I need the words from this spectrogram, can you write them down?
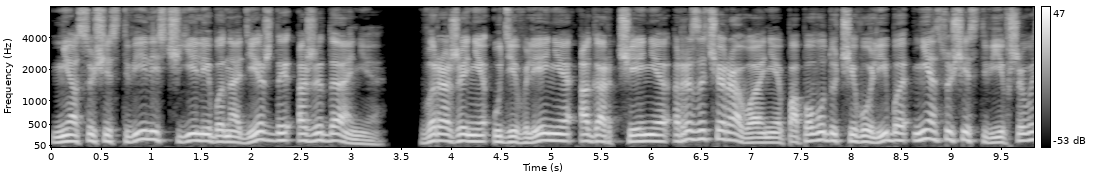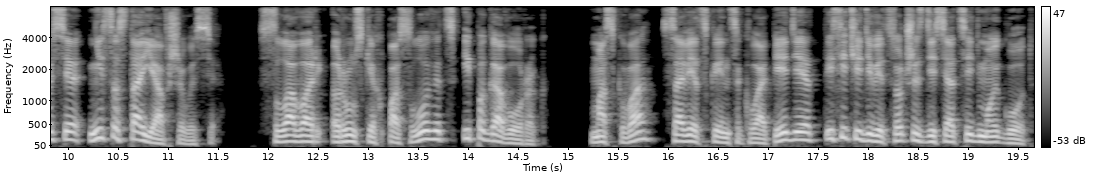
Не осуществились чьи-либо надежды, ожидания. Выражение удивления, огорчения, разочарования по поводу чего-либо не осуществившегося, не состоявшегося. Словарь русских пословиц и поговорок. Москва, Советская энциклопедия, 1967 год.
